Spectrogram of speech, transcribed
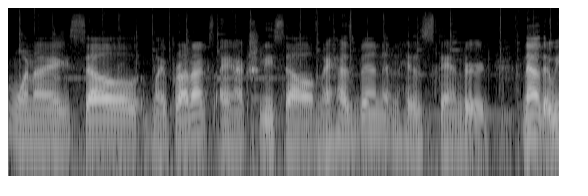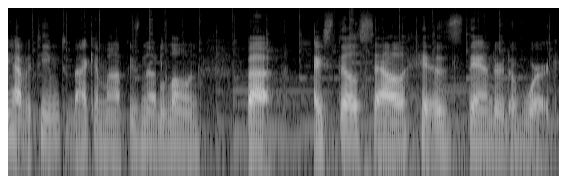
When I sell my products, I actually sell my husband and his standard. Now that we have a team to back him up, he's not alone, but I still sell his standard of work.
